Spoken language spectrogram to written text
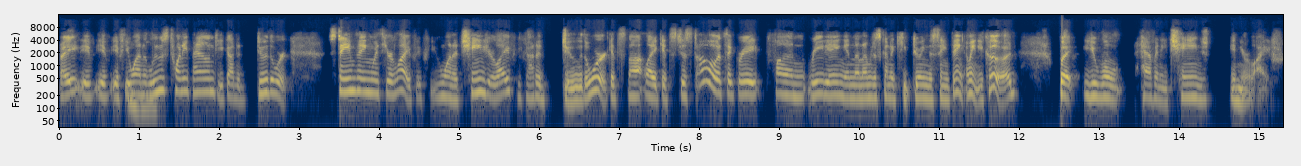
right if, if, if you mm-hmm. want to lose 20 pounds you got to do the work same thing with your life if you want to change your life you got to do the work it's not like it's just oh it's a great fun reading and then i'm just going to keep doing the same thing i mean you could but you won't have any change in your life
